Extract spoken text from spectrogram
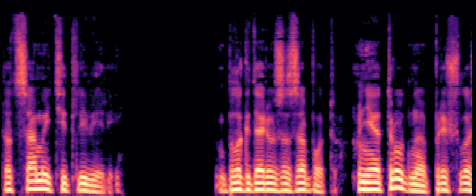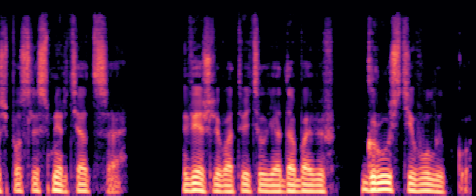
тот самый Тит Ливерий. «Благодарю за заботу. Мне трудно пришлось после смерти отца», — вежливо ответил я, добавив грусти в улыбку.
